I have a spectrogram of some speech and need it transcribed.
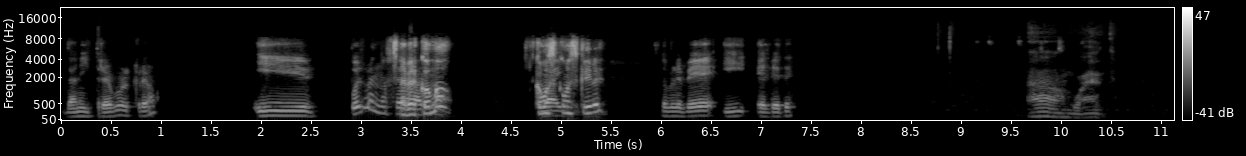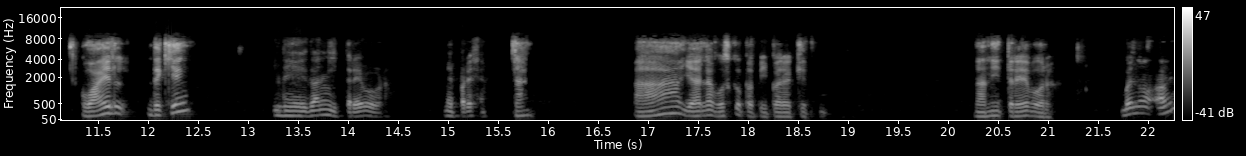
Danny Trevor, creo. Y pues bueno, o sea, A ver, ¿cómo? ¿Cómo, se- Wild. cómo se escribe? W-I-L-D. Ah, wow. Wild, ¿de quién? De Danny Trevor, me parece. Ah, ya la busco, papi, para que. Danny Trevor. Bueno, a mí,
